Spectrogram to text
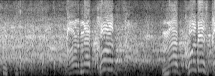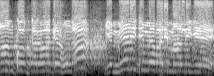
और मैं खुद मैं खुद इस काम को करवा के रहूँगा। ये मेरी जिम्मेवारी मान लीजिए।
